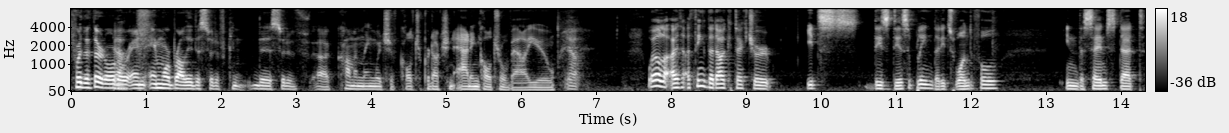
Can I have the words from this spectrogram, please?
For the third order, yeah. and, and more broadly, this sort of con- this sort of uh, common language of cultural production, adding cultural value. Yeah. Well, I, I think that architecture, it's this discipline that it's wonderful in the sense that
